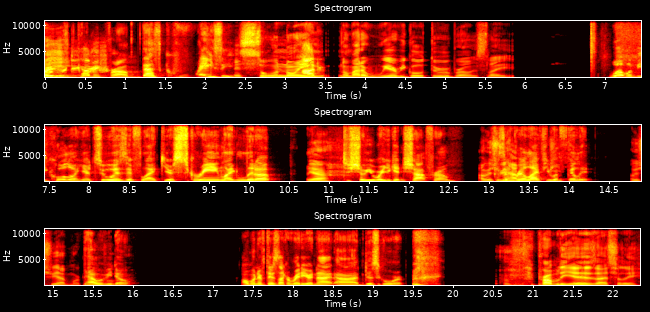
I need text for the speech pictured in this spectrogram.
where he annoying. coming from. That's crazy. It's so annoying. I do- no matter where we go through, bro, it's like, What would be cool on here too is if like your screen like lit up yeah. to show you where you're getting shot from. I wish we in had real more life you would feel it. I wish we had more. That would be people, dope. I wonder if there's like a ready or not uh Discord. It probably is actually.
